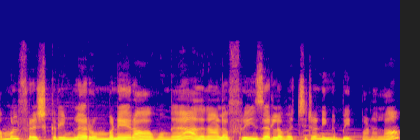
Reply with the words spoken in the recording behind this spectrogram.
அமுல் ஃப்ரெஷ் க்ரீமில் ரொம்ப நேரம் ஆகுங்க. அதனால் ஃப்ரீசரில் வச்சுட்டு நீங்கள் பீட் பண்ணலாம்.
